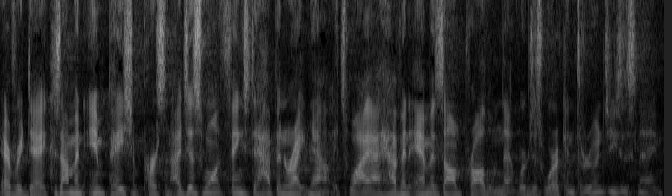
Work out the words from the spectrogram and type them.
every day because I'm an impatient person. I just want things to happen right now. It's why I have an Amazon problem that we're just working through in Jesus' name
